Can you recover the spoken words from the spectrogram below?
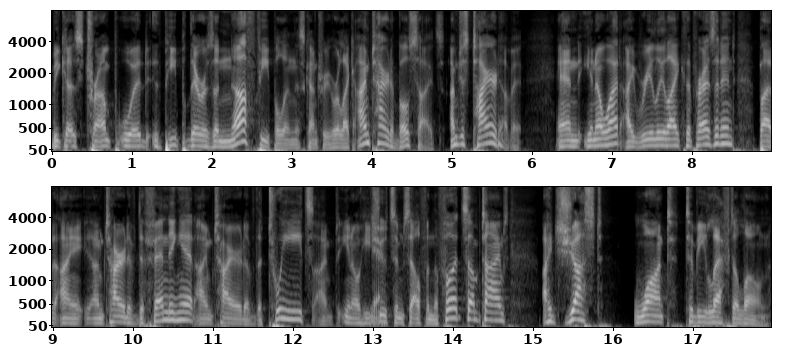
because Trump would people. There is enough people in this country who are like, I'm tired of both sides. I'm just tired of it. And you know what? I really like the president, but I I'm tired of defending it. I'm tired of the tweets. I'm you know he yeah. shoots himself in the foot sometimes. I just want to be left alone.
